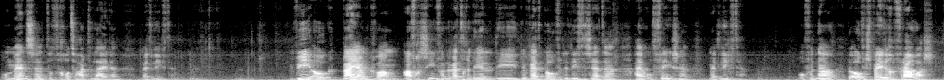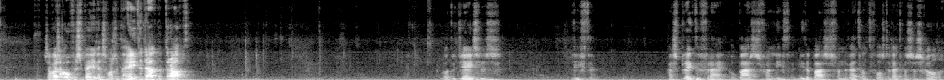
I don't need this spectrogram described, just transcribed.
om mensen tot Gods hart te leiden met liefde. Wie ook bij hem kwam, afgezien van de wetgeleerden die de wet boven de liefde zetten, hij ontving ze met liefde. Of het nou de overspelige vrouw was. Ze was overspelig, ze was op hete daad betrapt. Wat doet Jezus? Liefde. Hij spreekt er vrij op basis van liefde. Niet op basis van de wet, want volgens de wet was ze schuldig.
